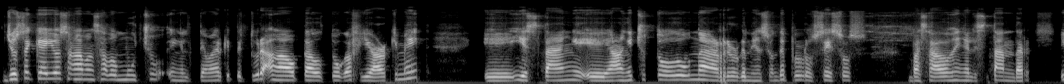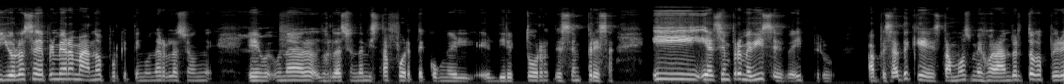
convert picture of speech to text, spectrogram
Yo sé que ellos han avanzado mucho en el tema de arquitectura, han adoptado TOGAF y Archimate eh, y están, eh, han hecho toda una reorganización de procesos basados en el estándar. Y yo lo sé de primera mano porque tengo una relación, eh, una relación de amistad fuerte con el, director de esa empresa. Y, él siempre me dice, pero a pesar de que estamos mejorando el todo, pero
